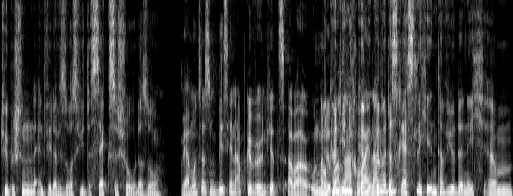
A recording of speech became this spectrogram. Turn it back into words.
typischen, entweder sowas wie das Sächsische oder so? Wir haben uns das ein bisschen abgewöhnt, jetzt aber unmittelbar aber könnt ihr nach nicht, können, Weihnachten. können wir das restliche Interview denn nicht ähm,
